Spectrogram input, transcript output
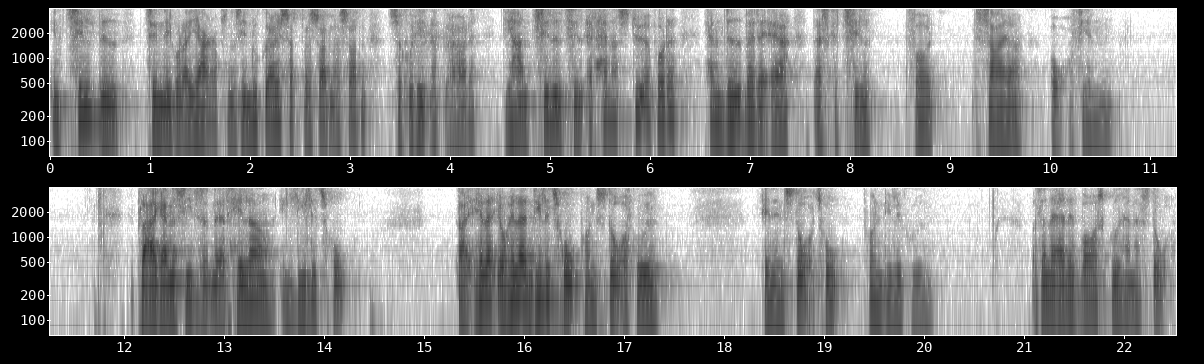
en tillid til Nikolaj Jacobsen og siger, nu gør I sådan og sådan og sådan, så går de ind og gør det. De har en tillid til, at han har styr på det. Han ved, hvad det er, der skal til for at sejre over fjenden. Jeg plejer gerne at sige det sådan, at hellere en lille tro, nej, hellere, jo hellere en lille tro på en stor Gud, end en stor tro på en lille Gud. Og sådan er det. Vores Gud, han er stor.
